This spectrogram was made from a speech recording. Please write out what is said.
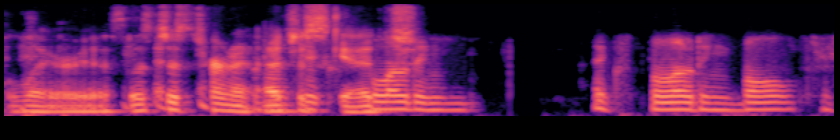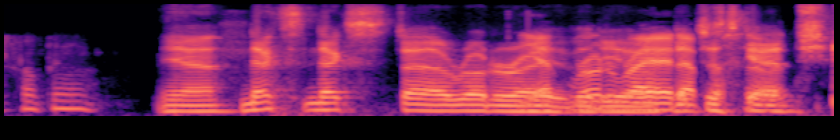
hilarious. Let's just turn an etch a sketch. Exploding, exploding bolts or something. Yeah. Next next uh Rotor Riot yep, Rotor Riot episode. sketch.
